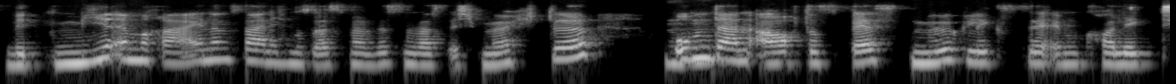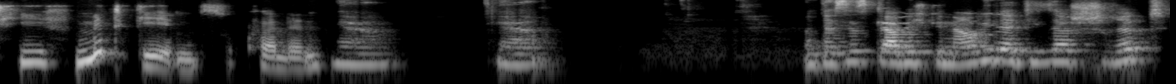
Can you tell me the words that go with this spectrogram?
mit mir im Reinen sein. Ich muss erstmal wissen, was ich möchte, um mhm. dann auch das Bestmöglichste im Kollektiv mitgeben zu können. Ja, ja. Und das ist, glaube ich, genau wieder dieser Schritt,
